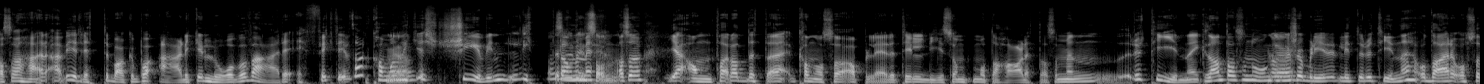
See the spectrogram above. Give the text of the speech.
Altså Her er vi rett tilbake på Er det ikke lov å være effektiv, da? Kan man Ja. ikke skyve inn litt, Altså, mer? sånn- Altså, Jeg antar at dette kan også appellere til de som på en måte har dette som en rutine. ikke sant? Altså Noen ganger Ja. så blir det litt rutine, og da er det også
